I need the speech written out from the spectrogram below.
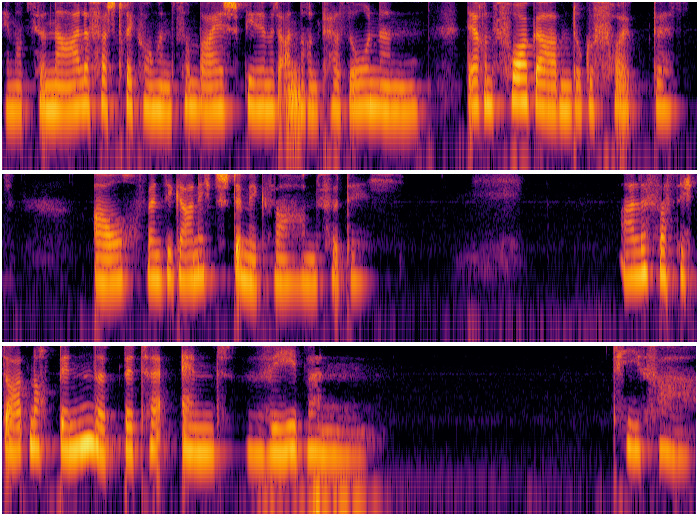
emotionale Verstrickungen zum Beispiel mit anderen Personen, deren Vorgaben du gefolgt bist, auch wenn sie gar nicht stimmig waren für dich. Alles, was dich dort noch bindet, bitte entweben. Tiefer.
